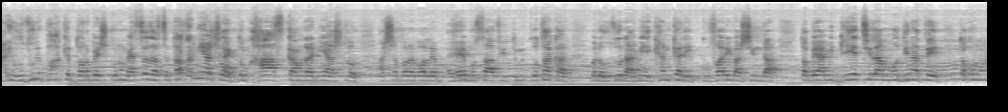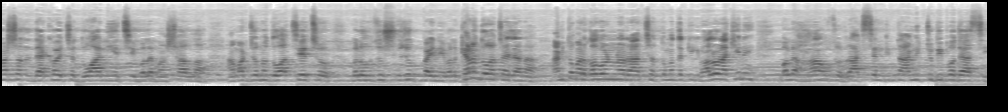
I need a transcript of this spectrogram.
আরে হুজুরে পাকে দরবেশ কোনো মেসেজ আছে? তাড়াতাড়ি নিয়ে আসলো। একদম খাস কামরা নিয়ে আসলো। আসার পরে বলে হে মুসাফির তুমি কোথাকার? বলে হুজুর, আমি এখানকারই কুফারি বাসিন্দা। তবে আমি গিয়েছিলাম মদিনাতে, তখন ওনার সাথে দেখা হয়েছে, দোয়া নিয়েছি। বলে, মাশাআল্লাহ, আমার জন্য দোয়া চেয়েছো। বলে, হুজুর, সুযোগ পাইনি। বলে, কেন দোয়া চাইলে না? আমি তোমার গভর্নর আচ্ছা তোমাদের কি ভালো রাখিনি? বলে হ্যাঁ হুজুর, রাখছেন, কিন্তু আমি একটু বিপদে আছি।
